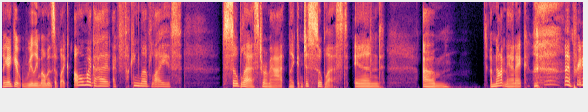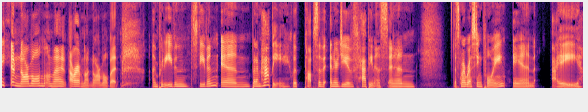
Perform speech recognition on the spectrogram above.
Like I get really moments of like, oh my God, I fucking love life. So blessed where I'm at. Like I'm just so blessed. And um I'm not manic. I'm pretty I'm normal. I'm not or I'm not normal, but I'm pretty even Steven and but I'm happy with pops of energy of happiness and that's my resting point and I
